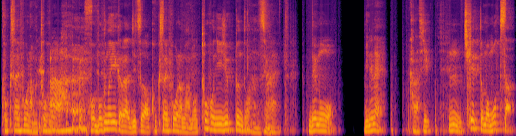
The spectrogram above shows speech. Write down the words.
国際フォーラム徒歩。僕の家から実は国際フォーラムはあの徒歩20分とかなんですよ、あはでも見れない、い悲しい。うん、チケットも持ってた。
